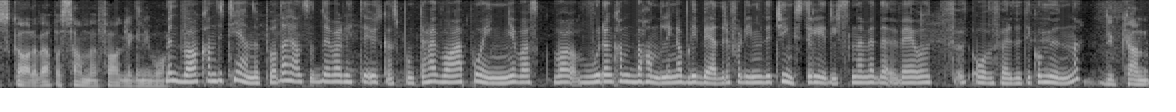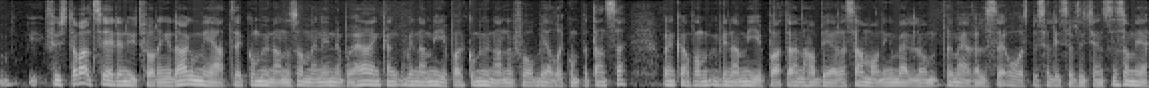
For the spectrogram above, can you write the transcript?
skal det være på samme faglige nivå. Men hva kan de tjene på det? Altså, det var litt i utgangspunktet her. Hva er poenget? Hva, hva, hvordan kan behandlinga bli bedre for de med de tyngste lidelsene ved, det, ved å overføre det til kommunene? Du kan, først av alt så er det en utfordring i dag med at kommunene, som en er inne på her, en kan vinne mye på at kommunene får bedre kompetanse. Og en kan få vinne mye på at en har bedre samordning mellom primærhelse og spesialisthelsetjeneste, som er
